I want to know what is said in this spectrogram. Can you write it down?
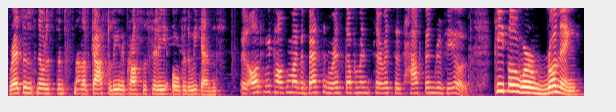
residents noticed a smell of gasoline across the city over the weekend. We'll also be talking about the best and worst government services have been revealed. People were running,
